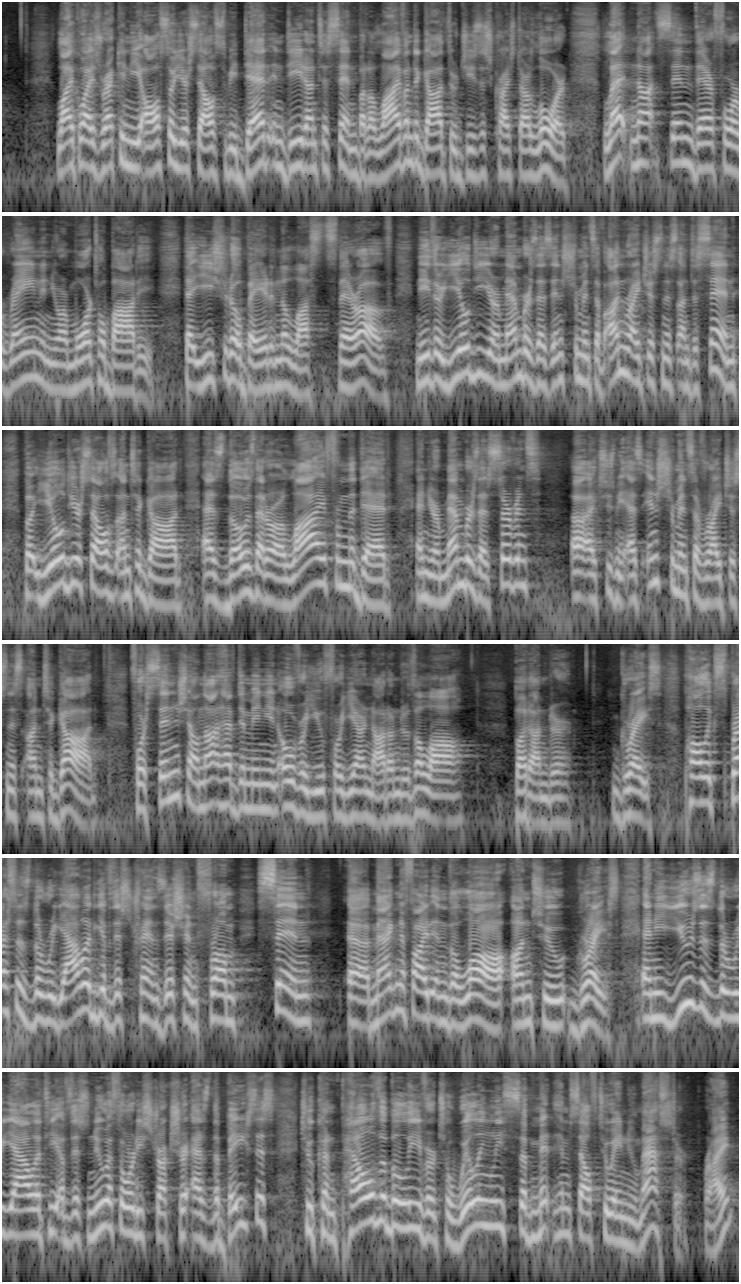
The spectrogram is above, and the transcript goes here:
Likewise, reckon ye also yourselves to be dead indeed unto sin, but alive unto God through Jesus Christ our Lord. Let not sin therefore reign in your mortal body, that ye should obey it in the lusts thereof. Neither yield ye your members as instruments of unrighteousness unto sin, but yield yourselves unto God as those that are alive from the dead, and your members as servants. Uh, excuse me, as instruments of righteousness unto God. For sin shall not have dominion over you, for ye are not under the law, but under grace. Paul expresses the reality of this transition from sin uh, magnified in the law unto grace. And he uses the reality of this new authority structure as the basis to compel the believer to willingly submit himself to a new master, right?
